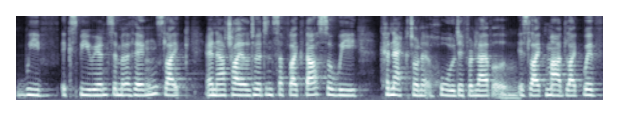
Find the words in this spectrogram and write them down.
we've experienced similar things, like in our childhood and stuff like that. So we connect on a whole different level. It's like mad. Like with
